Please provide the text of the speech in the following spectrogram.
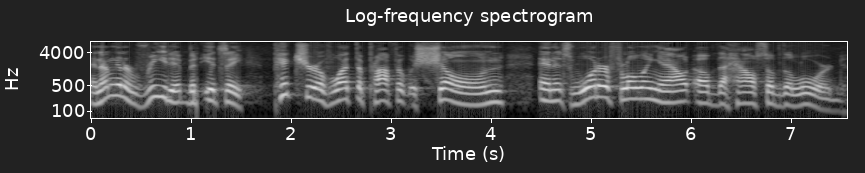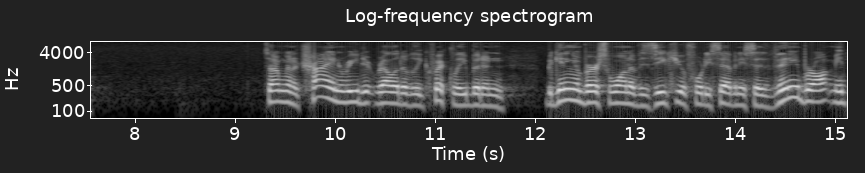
and I'm going to read it, but it's a picture of what the prophet was shown, and it's water flowing out of the house of the Lord. So I'm going to try and read it relatively quickly, but in beginning in verse 1 of Ezekiel 47, he says, Then he brought me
